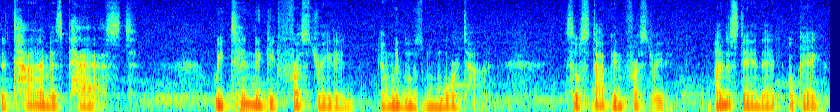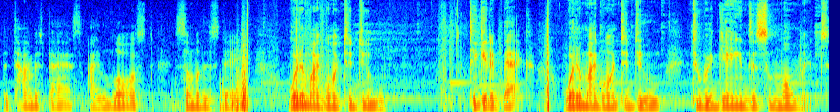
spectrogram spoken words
the time has passed, we tend to get frustrated and we lose more time. So stop getting frustrated. Understand that, okay, the time has passed. I lost some of this day. What am I going to do to get it back? What am I going to do to regain this moment?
